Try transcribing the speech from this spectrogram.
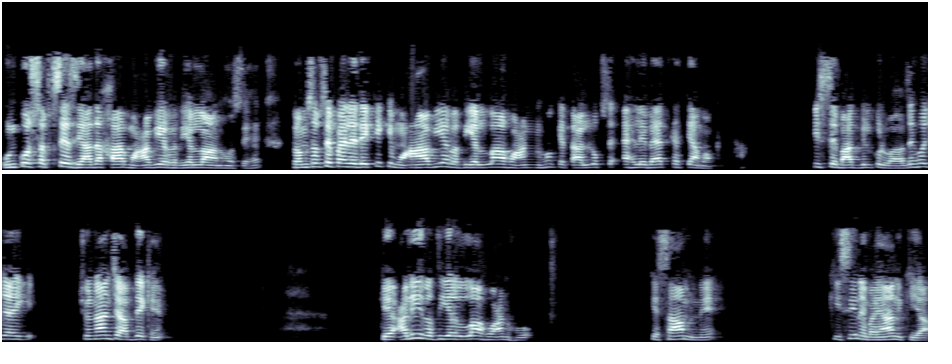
ان کو سب سے زیادہ خار معاویہ رضی اللہ عنہ سے ہے۔ تو ہم سب سے پہلے دیکھیں کہ معاویہ رضی اللہ عنہ کے تعلق سے اہل بیت کا کیا موقع تھا۔ اس سے بات بالکل واضح ہو جائے گی۔ چنانچہ آپ دیکھیں کہ علی رضی اللہ عنہ کے سامنے کسی نے بیان کیا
